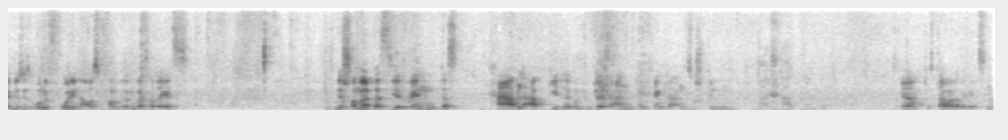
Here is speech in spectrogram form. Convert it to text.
der müsste jetzt ohne Folien auskommen. Irgendwas hat er jetzt. Ist mir schon mal passiert, wenn das Kabel abgeht und der Computer ist an, dann fängt er an zu spinnen. Ja, das dauert aber jetzt, ne?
